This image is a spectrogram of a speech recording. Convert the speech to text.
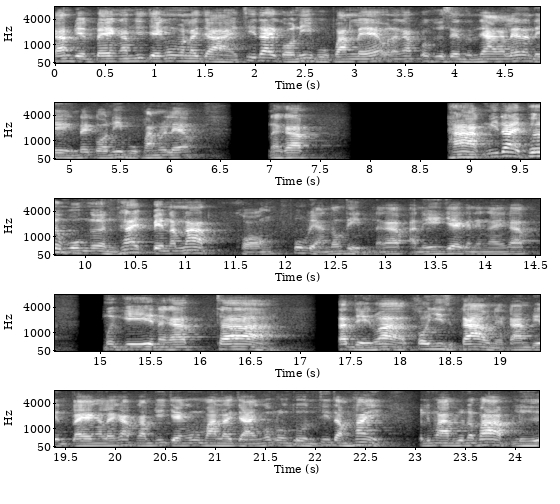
การเปลี่ยนแปลงคำชี้แจงงบประมาณรายจ่ายที่ได้ก่อนหนี้ผูกพันแล้วนะครับ ก็คือเซ็นสัญญากันแล้วนั่นเอง ได้ก่อนหนี้ผูกพันไว้แล้วนะครับ หากมิได้เพิ่มวงเงินให้เป็นอำนาจของผู้บริหารท้องถิ่นนะครับ อันนี้แยกกันยังไงครับ เมื่อกี้นะครับ ถ้า ท่านเห็นว่าข้อ 29 เนี่ยการเปลี่ยนแปลงอะไรครับคำชี้แจงงบประมาณรายจ่ายงบลงทุนที่ทำให้ปริมาณคุณภาพ หรือ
